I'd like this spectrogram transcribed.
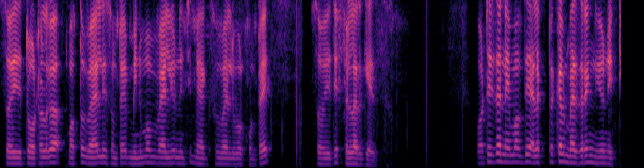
సో ఇది టోటల్గా మొత్తం వాల్యూస్ ఉంటాయి. మినిమం వాల్యూ నుంచి మ్యాక్సిమం వాల్యూ వరకు ఉంటాయి. సో ఇది feeler gauge. What is the name of the electrical measuring unit?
